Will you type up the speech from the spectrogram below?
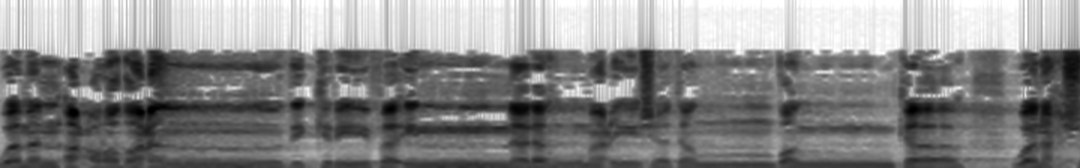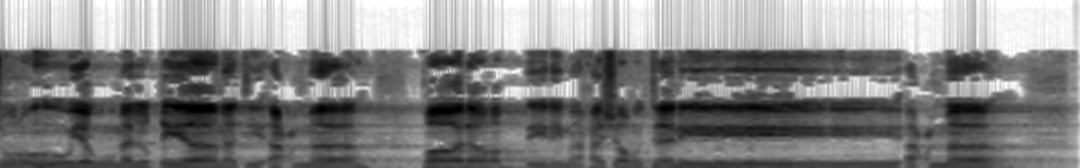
ومن أعرض عن ذكري فإن له معيشة ضنكا ونحشره يوم القيامة أعمى قال رب لم حشرتني أعمى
